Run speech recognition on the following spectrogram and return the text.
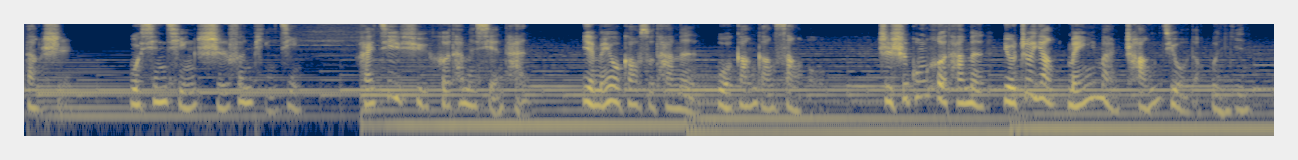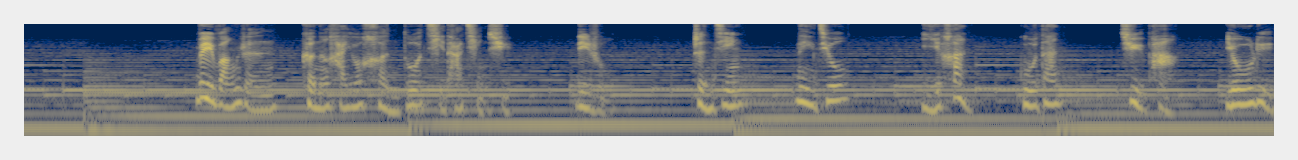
当时。我心情十分平静，还继续和他们闲谈，也没有告诉他们我刚刚丧偶，只是恭贺他们有这样美满长久的婚姻。未亡人可能还有很多其他情绪，例如震惊、内疚、遗憾、孤单、惧怕、忧虑、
